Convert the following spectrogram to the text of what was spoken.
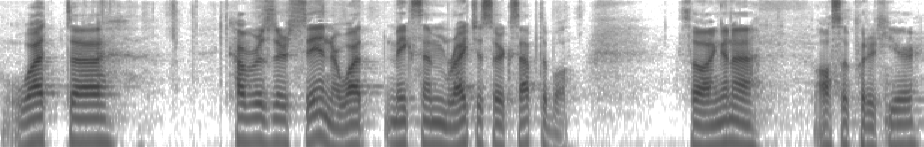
what uh, covers their sin, or what makes them righteous or acceptable. So I'm gonna also put it here.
